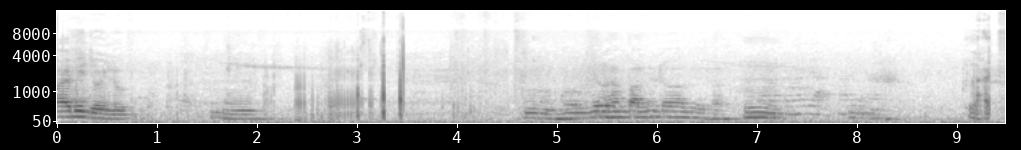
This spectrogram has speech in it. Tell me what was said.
પપ્પાએ બી જોયેલું હમ. હમ. ઓરિજિનલ હા પાલી તો દેખાય. હમ લાઈટ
